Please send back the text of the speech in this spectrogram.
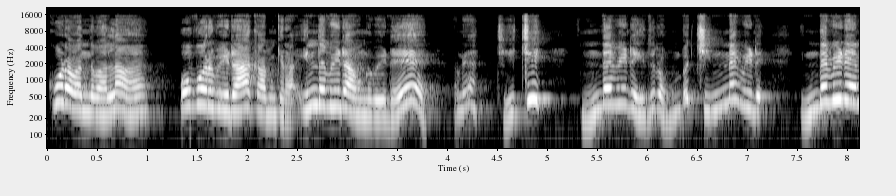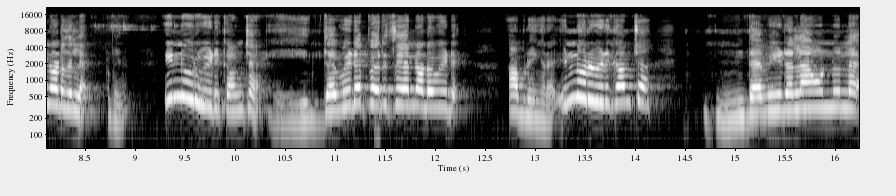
கூட வந்தவெல்லாம் ஒவ்வொரு வீடாக காமிக்கிறா. இந்த வீடு அவங்க வீடு. அப்படின்னா சீச்சி இந்த வீடு இது ரொம்ப சின்ன வீடு. இந்த வீடு என்னோடது இல்லை அப்படின்னு இன்னொரு வீடு காமிச்சா இதை விட பெருசு என்னோடய வீடு. அப்படிங்கிற. இன்னொரு வீடு காமிச்சா இந்த வீடெல்லாம் ஒன்றும் இல்லை.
